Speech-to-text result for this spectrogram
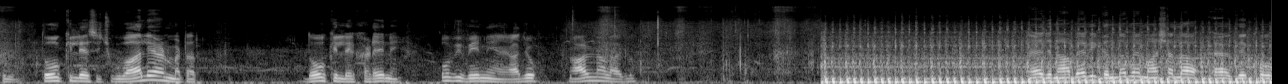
ਕੋਈ ਦੋ ਕਿੱਲੇ ਅਸੀਂ ਚੁਗਵਾ ਲਿਆਣ ਮਟਰ। ਦੋ ਕਿੱਲੇ ਖੜੇ ਨੇ, ਉਹ ਵੀ ਵੇਨੇ ਆ ਆਜੋ ਨਾਲ ਨਾਲ ਆਜੋ ਇਹ ਜਨਾਬ, ਇਹ ਵੀ ਗੰਦਮ ਹੈ, ਮਾਸ਼ਾਅੱਲਾ, ਇਹ ਦੇਖੋ,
